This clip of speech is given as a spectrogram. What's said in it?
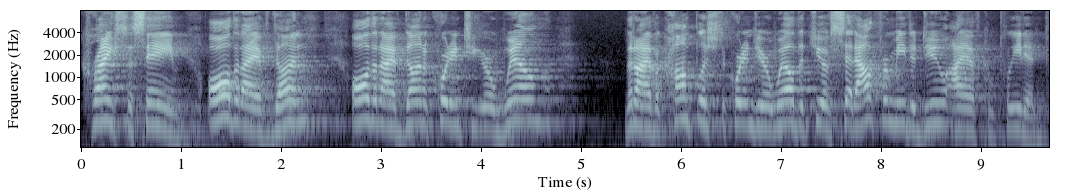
Christ is saying, All that I have done, all that I have done according to your will, that I have accomplished according to your will, that you have set out for me to do, I have completed.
